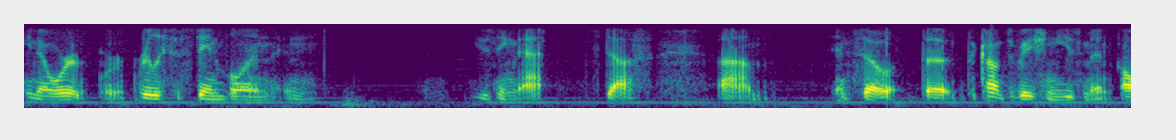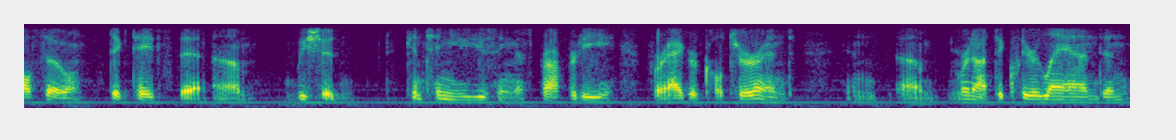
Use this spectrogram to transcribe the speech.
you know we're we're really sustainable in, in, in using that stuff. Um, and so the the conservation easement also dictates that um, we should continue using this property for agriculture and and um, we're not to clear land, and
